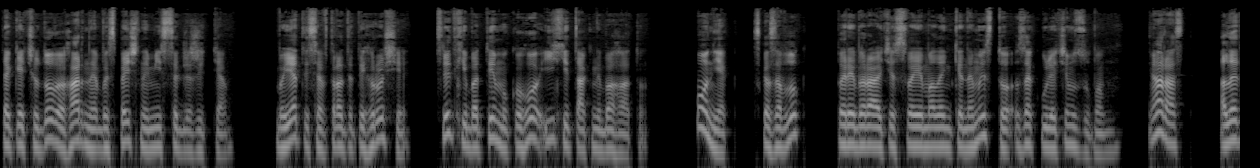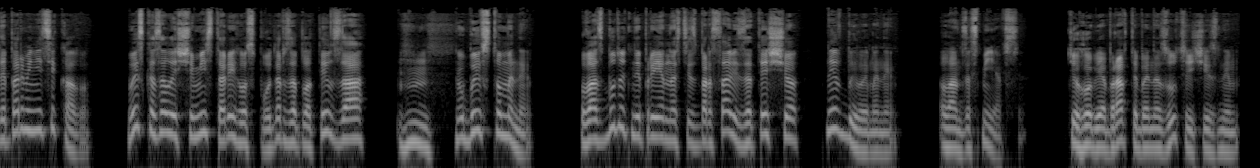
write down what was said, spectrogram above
таке чудове, гарне, безпечне місце для життя. Боятися втратити гроші слід хіба тим, у кого їх і так небагато. Он як, сказав Лок, перебираючи своє маленьке намисто за кулячим зубом. Гаразд, але тепер мені цікаво. Ви сказали, що мій старий господар заплатив за гм, убивство мене. У вас будуть неприємності з Барсаві за те, що не вбили мене. Лан засміявся. Чого б я брав тебе на зустріч із ним,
